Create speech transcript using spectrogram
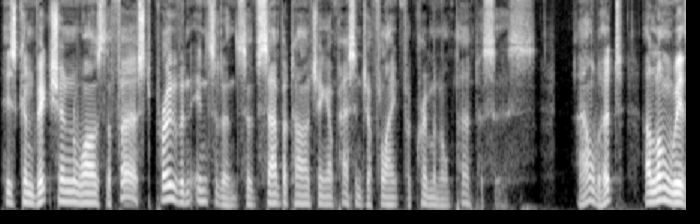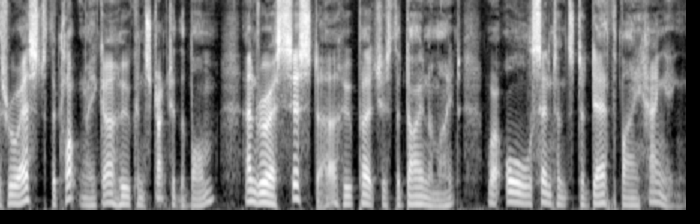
His conviction was the first proven incidence of sabotaging a passenger flight for criminal purposes. Albert, along with Ruest, the clockmaker who constructed the bomb, and Ruest's sister, who purchased the dynamite, were all sentenced to death by hanging.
